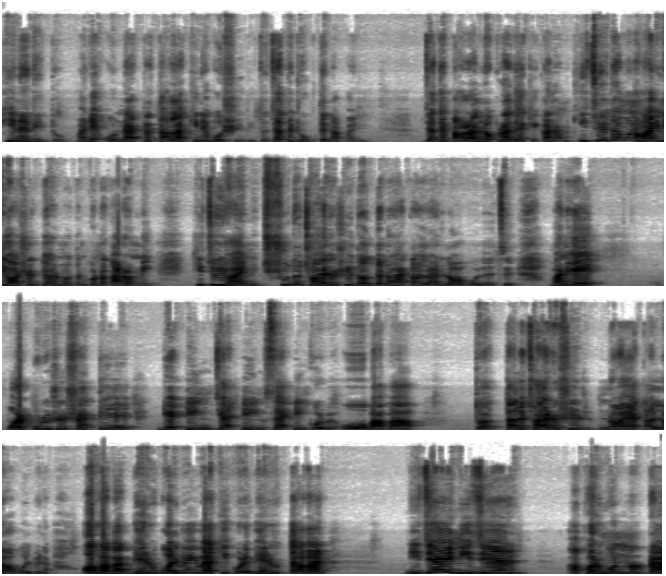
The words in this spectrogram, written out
কিনে দিত। মানে অন্য একটা তালা কিনে বসিয়ে দিত, যাতে ঢুকতে না পারি। যাতে পাড়ার লোকরা দেখে। কারণ কিছুই তেমন হয়নি, অশান্তি হওয়ার মতন কোনো কারণ নেই। কিছুই হয়নি। শুধু ছয় রশি দন্তে নয়াকাল আর ল বলেছে। মানে পরপুরুষের সাথে ডেটিং চ্যাটিং স্যাটিং করবে। ও বাবা তাহলে ছয় রশির নয় একার ল বলবে না। ও বাবা, ভেরু বলবেই বা কী করে? ভেরুর তো আবার নিজেই নিজের অকর্মণ্যটা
